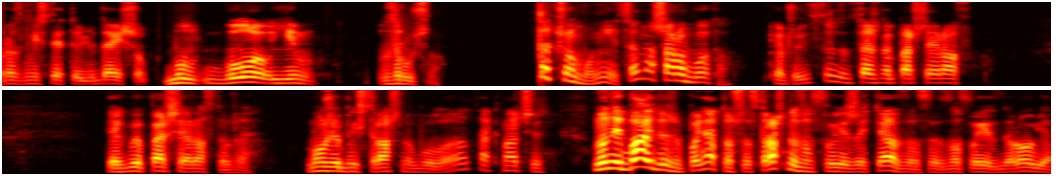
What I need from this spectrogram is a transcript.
розмістити людей, щоб було їм зручно. Та чому? Ні, це наша робота. Кажу, це, це ж не перший раз. Якби перший раз, то вже. Може би й страшно було, а так наче. Ну не байдуже, понятно, що страшно за своє життя, за, за своє здоров'я.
